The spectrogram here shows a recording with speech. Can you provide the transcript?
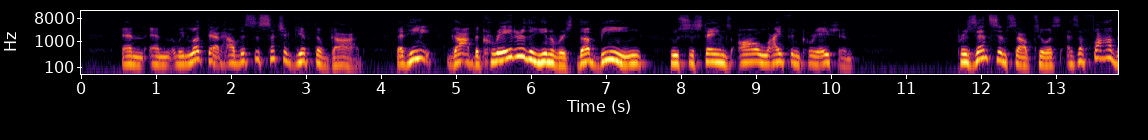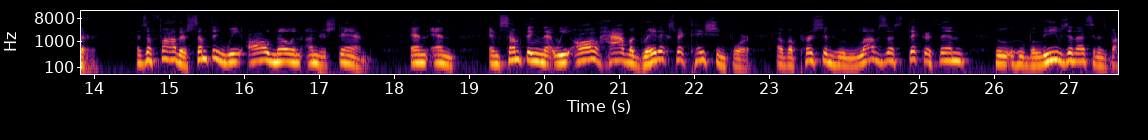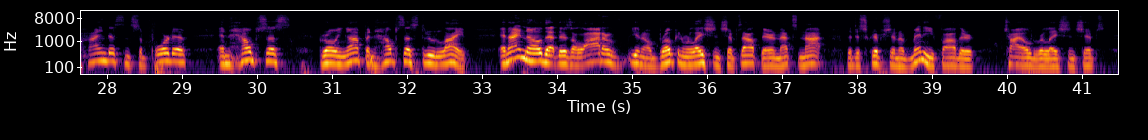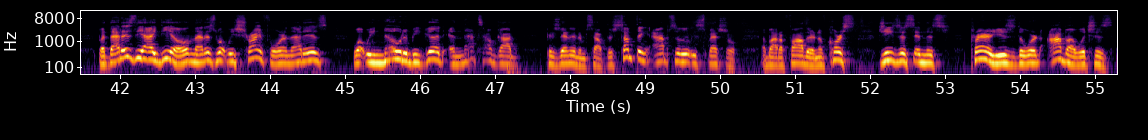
and and we looked at how this is such a gift of God that He, God, the Creator of the universe, the being who sustains all life in creation, presents himself to us as a father, as a father, something we all know and understand, and and and something that we all have a great expectation for of a person who loves us thick or thin, who who believes in us and is behind us and supportive and helps us growing up and helps us through life. And I know that there's a lot of, you know, broken relationships out there and that's not the description of many father child relationships. But that is the ideal, and that is what we strive for, and that is what we know to be good, and that's how God presented himself. There's something absolutely special about a father. And of course, Jesus in this prayer uses the word Abba, which is,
